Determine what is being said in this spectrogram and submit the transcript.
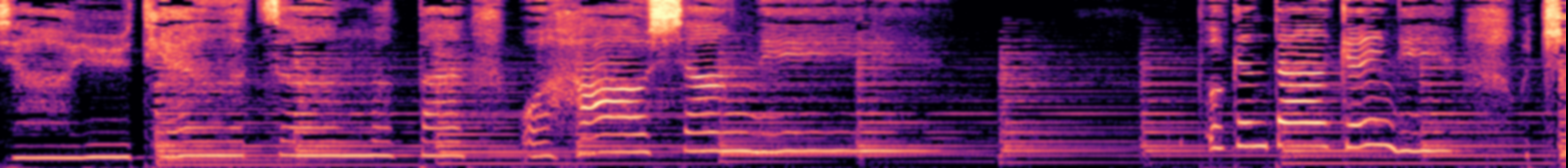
下雨天了怎么办？我好想你，不敢打给你，我找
